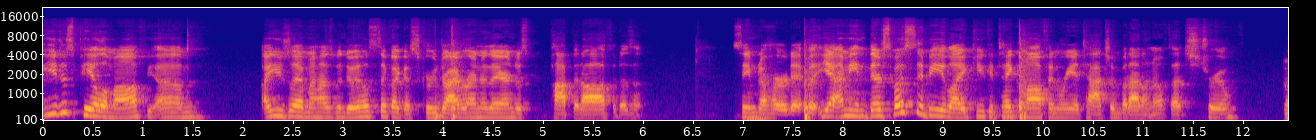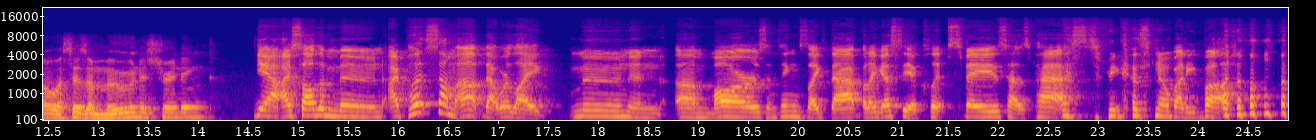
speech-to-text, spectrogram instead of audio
You just peel them off. Um, I usually have my husband do it. He'll stick like a screwdriver under there and just pop it off. It doesn't seem to hurt it. But yeah, I mean, they're supposed to be like you could take them off and reattach them, but I don't know if that's true. Oh, it says a moon is trending. Yeah, I saw the moon. I put some up that were like moon and um, Mars and things like that, but I guess the eclipse phase has passed because nobody bought them.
